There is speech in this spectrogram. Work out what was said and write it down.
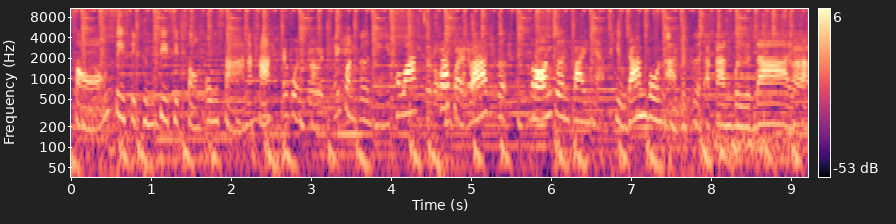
42 40ถึง42 องศานะคะๆไม่ควรเกิน ไม่ควรเกินนี้ เพราะว่าจะร้อนถ้าสมไปมติเนอะว่าเกิดร้อนเกินไปเนี่ยผิวด้านบนอาจจะเกิดอาการเบิร์นได้ค่ะ ค่ะ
